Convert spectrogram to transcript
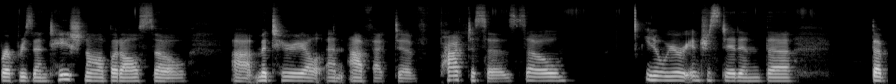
representational but also uh, material and affective practices. So, you know, we were interested in the the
